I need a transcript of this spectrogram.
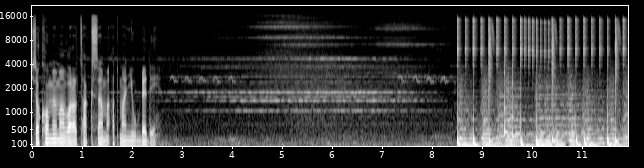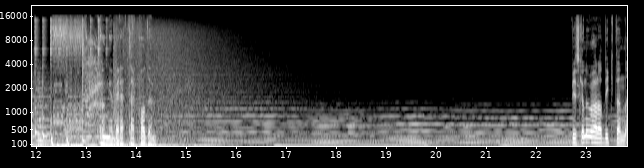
så kommer man vara tacksam att man gjorde det. Unga berättar-podden. Vi ska nu höra dikten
